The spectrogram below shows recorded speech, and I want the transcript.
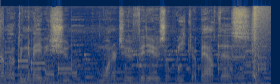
I'm hoping to maybe shoot one or two videos a week about this.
